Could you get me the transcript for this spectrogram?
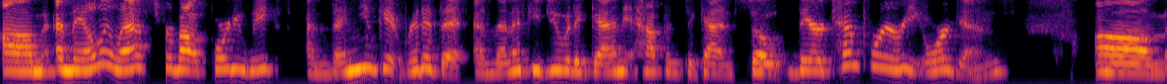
Um, and they only last for about 40 weeks, and then you get rid of it. And then if you do it again, it happens again. So they're temporary organs. Um,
